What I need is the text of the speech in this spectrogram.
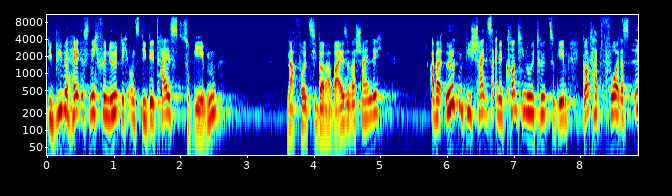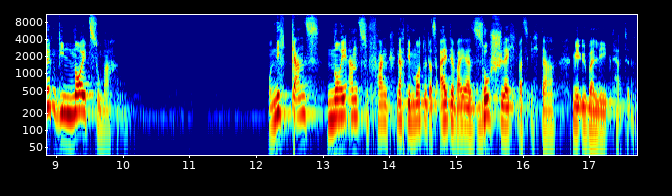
Die Bibel hält es nicht für nötig, uns die Details zu geben. Nachvollziehbarerweise wahrscheinlich. Aber irgendwie scheint es eine Kontinuität zu geben. Gott hat vor, das irgendwie neu zu machen. Und nicht ganz neu anzufangen nach dem Motto, das Alte war ja so schlecht, was ich da mir überlegt hatte.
